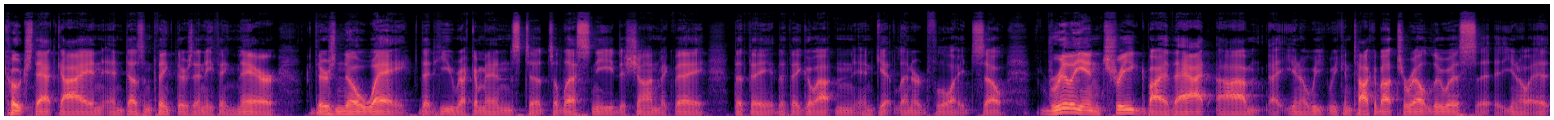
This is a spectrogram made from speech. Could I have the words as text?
coached that guy and, and doesn't think there's anything there, there's no way that he recommends to, to Les Snead, to Sean McVay, that they that they go out and, and get Leonard Floyd. So really intrigued by that. Um, you know, we, we can talk about Terrell Lewis. Uh, you know, uh,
